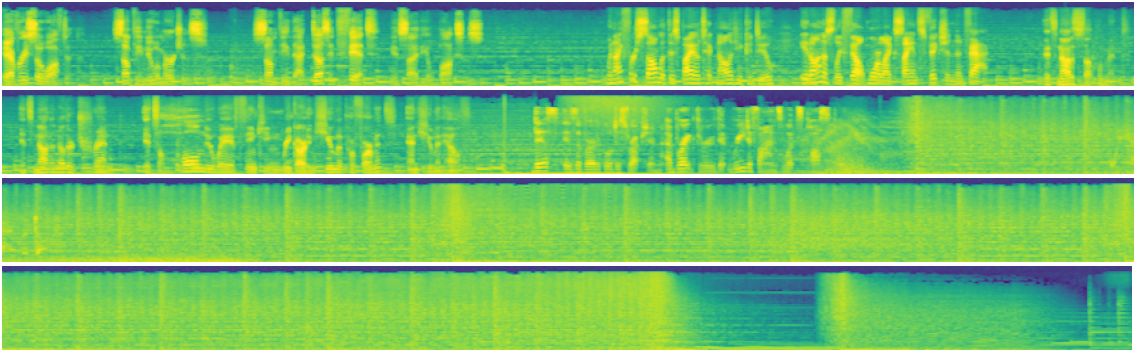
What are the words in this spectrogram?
Every so often, something new emerges, something that doesn't fit inside the old boxes. When I first saw what this biotechnology could do, it honestly felt more like science fiction than fact. It's not a supplement. It's not another trend. It's a whole new way of thinking regarding human performance and human health. This is a vertical disruption, a breakthrough that redefines what's possible. We have the dog.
